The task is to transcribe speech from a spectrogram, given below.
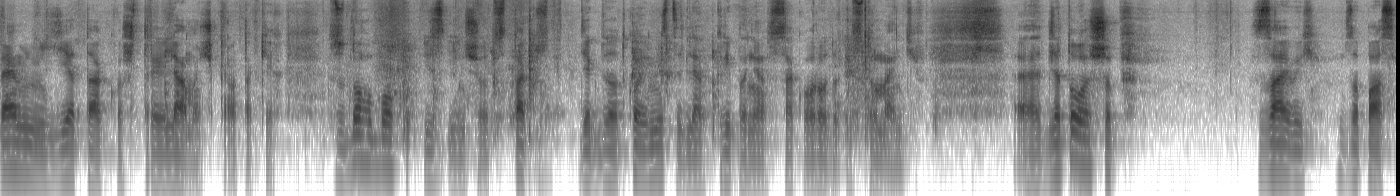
ремні є також три лямочки отаких. З одного боку і з іншого. Це також як додаткове місце для кріплення всякого роду інструментів. Е, Для того, щоб зайвий запас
